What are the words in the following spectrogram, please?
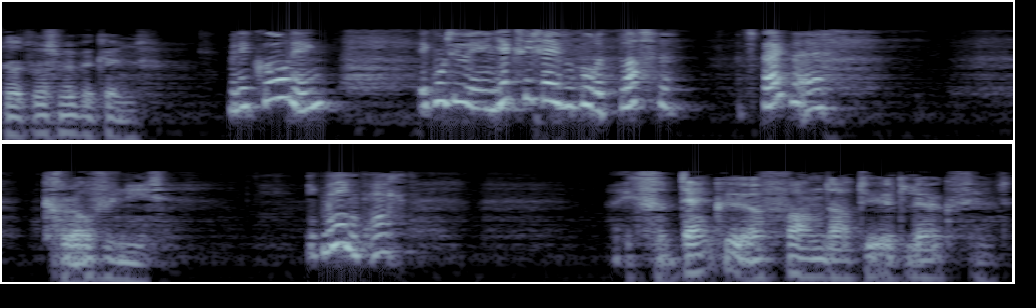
dat was me bekend. Meneer Koning, ik moet u een injectie geven voor het plassen. Het spijt me echt. Ik geloof u niet. Ik meen het echt. Ik verdenk u ervan dat u het leuk vindt.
